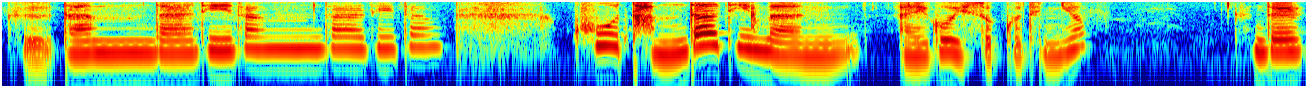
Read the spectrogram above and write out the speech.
그 담다디 담다디 담코 담다디만 알고 있었거든요. 근데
